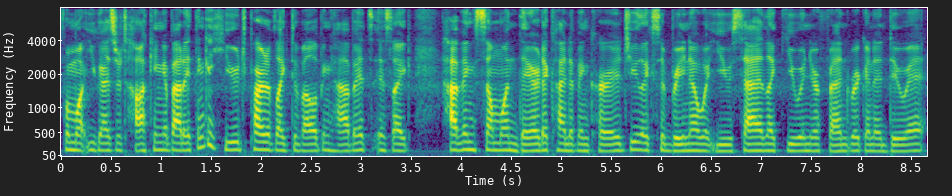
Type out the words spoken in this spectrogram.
from what you guys are talking about, I think a huge part of like developing habits is like having someone there to kind of encourage you. Like Sabrina, what you said, like you and your friend were gonna do it,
